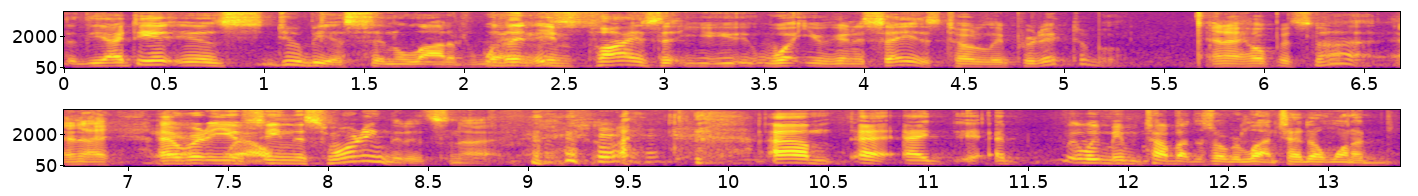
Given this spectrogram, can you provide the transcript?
the idea is dubious in a lot of ways. Well, that implies that you, what you're going to say is totally predictable. And I hope it's not. And I, I already have seen this morning that it's not. Um, I, I, I, we maybe talk about this over lunch. I don't want to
